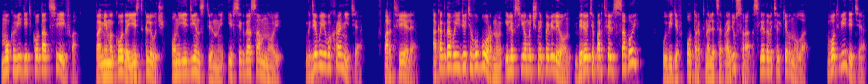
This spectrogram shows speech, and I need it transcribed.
мог видеть код от сейфа. Помимо кода есть ключ, он единственный и всегда со мной. Где вы его храните? В портфеле. А когда вы идете в уборную или в съемочный павильон, берете портфель с собой? Увидев оторопь на лице продюсера, следователь кивнула. Вот видите,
